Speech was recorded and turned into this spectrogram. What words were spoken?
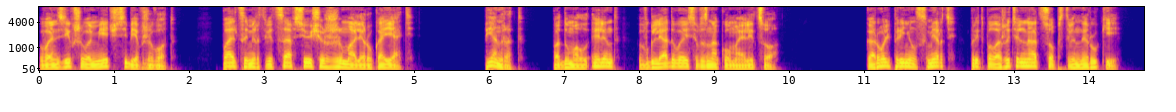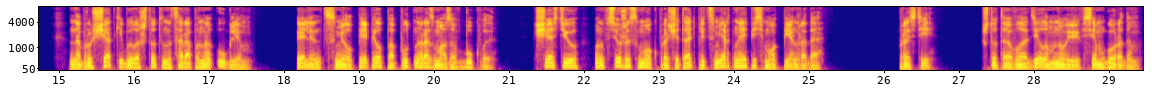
вонзившего меч себе в живот. Пальцы мертвеца все еще сжимали рукоять. «Пенрод», — подумал Элленд, вглядываясь в знакомое лицо. Король принял смерть, предположительно, от собственной руки. На брусчатке было что-то нацарапано углем. Элленд смел пепел, попутно размазав буквы. К счастью, он все же смог прочитать предсмертное письмо Пенрода. «Прости, что-то овладело мною и всем городом.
